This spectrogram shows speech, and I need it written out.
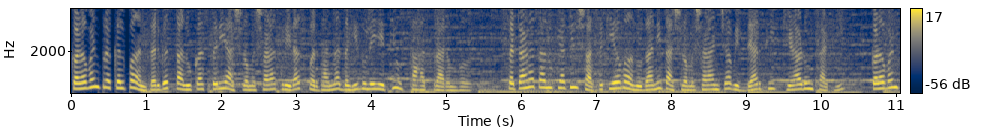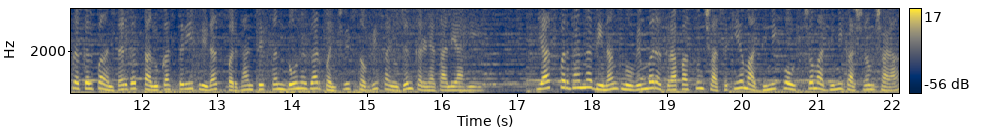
कळवण प्रकल्प अंतर्गत तालुकास्तरीय आश्रमशाळा क्रीडा स्पर्धांना दहीदुले येथे उत्साहात प्रारंभ. सटाणा तालुक्यातील शासकीय व अनुदानित आश्रमशाळांच्या विद्यार्थी खेळाडूंसाठी कळवण प्रकल्प अंतर्गत तालुकास्तरीय क्रीडा स्पर्धांचे सन दोन हजार पंचवीस सव्वीस आयोजन करण्यात आले आहे. या स्पर्धांना दिनांक नोव्हेंबर अकरा पासून शासकीय माध्यमिक व उच्च माध्यमिक आश्रमशाळा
